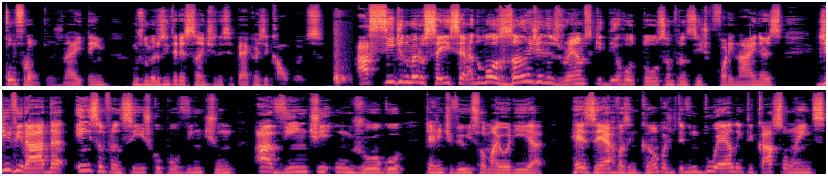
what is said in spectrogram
confrontos, né? E tem uns números interessantes nesse Packers e Cowboys. A seed número 6 será do Los Angeles Rams, que derrotou o San Francisco 49ers de virada em São Francisco por 21 a 20, um jogo que a gente viu em sua maioria reservas em campo. A gente teve um duelo entre Carson Wentz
